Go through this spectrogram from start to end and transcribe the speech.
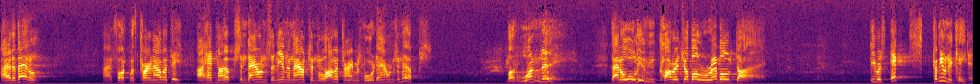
I had a battle. I fought with carnality. I had my ups and downs and in and outs, and a lot of times more downs than ups. But one day, that old incorrigible rebel died. He was excommunicated.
